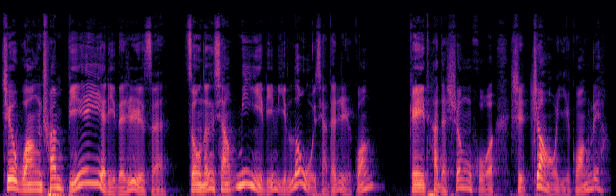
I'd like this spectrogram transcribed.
这辋川别业里的日子。总能像密林里漏下的日光，给他的生活是照以光亮。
